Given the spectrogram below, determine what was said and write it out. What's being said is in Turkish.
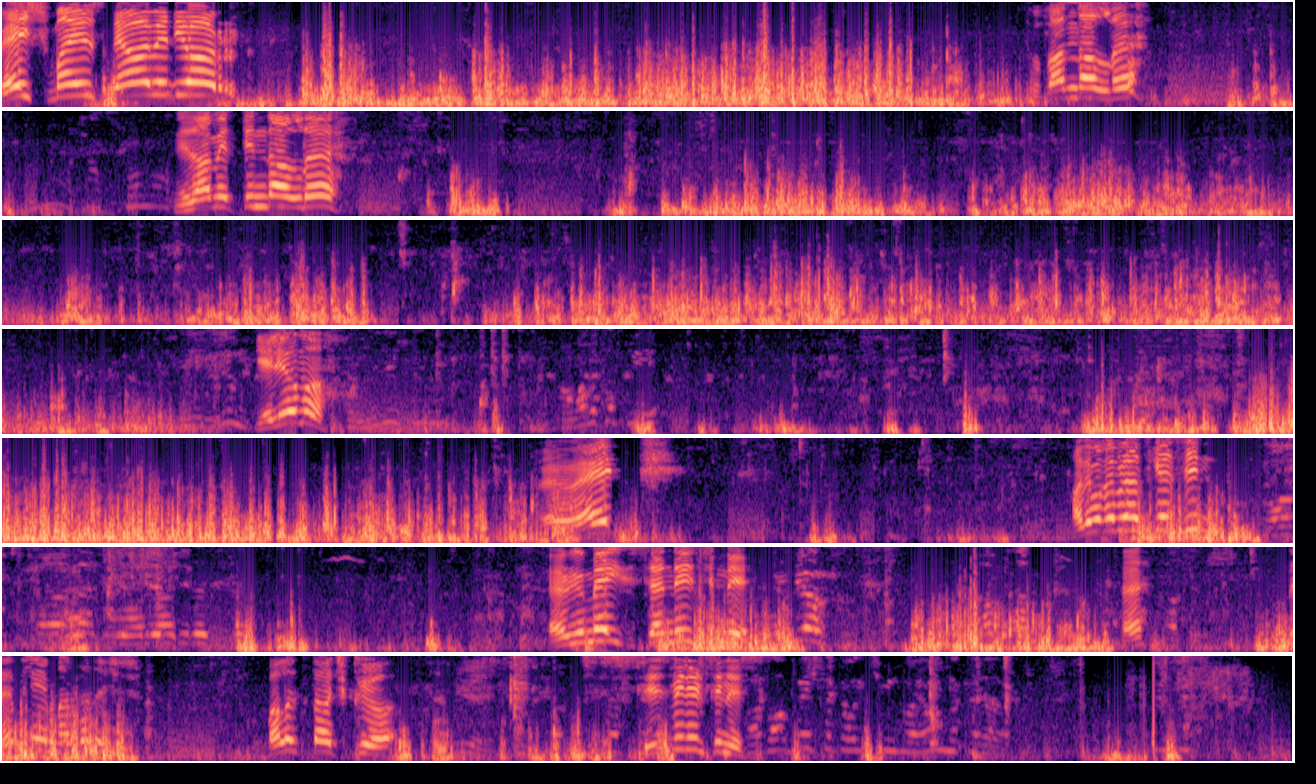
5 Mayıs devam ediyor. Tufan daldı. Nizamettin daldı. Geliyor mu? Evet. Hadi bakalım biraz gelsin. Ergün Bey sendeyiz şimdi. He? Ne bileyim arkadaş. Balık da çıkıyor. Siz bilirsiniz. Adam 5 dakika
